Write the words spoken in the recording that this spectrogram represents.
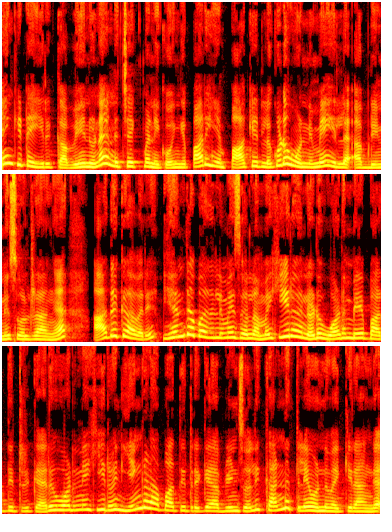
என்கிட்ட இருக்கா? வேணும்னா என்ன செக் பண்ணிக்கோ. இங்கே பாரு என் பாக்கெட்ல கூட ஒன்றுமே இல்லை. அப்படின்னு சொல்றாங்க. அதுக்கு அவர் எந்த பதிலுமே சொல்லாமல் ஹீரோயினோட உடம்பே பார்த்துட்டு இருக்காரு. உடனே ஹீரோயின் எங்கடா பார்த்துட்டு இருக்க? அப்படின்னு சொல்லி கண்ணத்திலே ஒன்று வைக்கிறாங்க.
